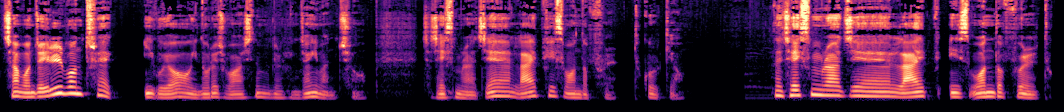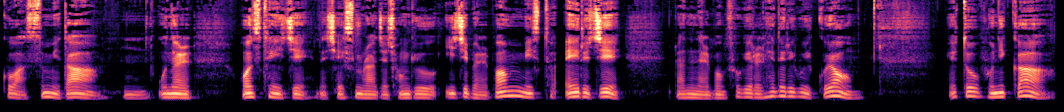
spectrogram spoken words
자, 먼저 1번 트랙이고요. 이 노래 좋아하시는 분들 굉장히 많죠. 자, 제이슨 므라즈의 Life is Wonderful 듣고 올게요. 네, 제이슨 므라즈의 Life is Wonderful 듣고 왔습니다. 음, 오늘 One Stage 네, 제이슨 므라즈의 정규 2집 앨범 Mr. A-Z라는 앨범 소개를 해드리고 있고요. 또 보니까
